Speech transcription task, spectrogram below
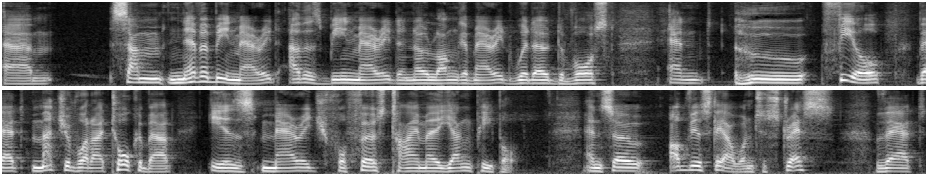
Um, some never been married, others been married and no longer married, widowed, divorced, and who feel that much of what I talk about is marriage for first timer young people. And so obviously, I want to stress that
